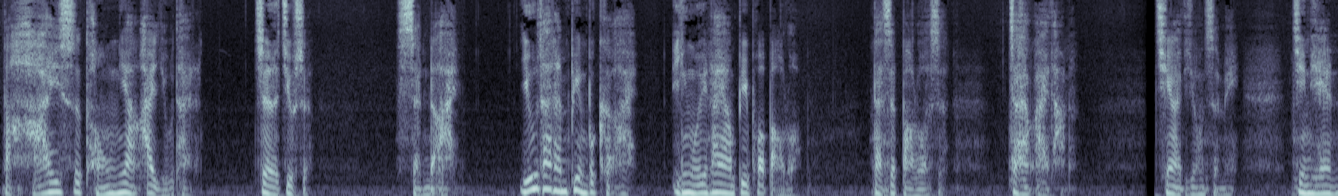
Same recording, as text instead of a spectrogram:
他还是同样爱犹太人。这就是神的爱。犹太人并不可爱，因为那样逼迫保罗，但是保罗是这样爱他们。亲爱的弟兄姊妹，今天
